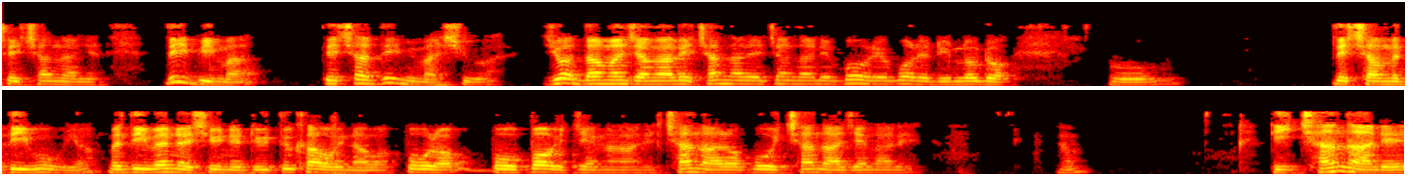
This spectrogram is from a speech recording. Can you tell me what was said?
စိတ်ချမ်းသာရင်သိပြီးမှတေချာသိပြီးမှရှုရတယ်ရွတ်တာမန်ချံကလေးချမ်းသာတယ်ချမ်းသာတယ်ပေါ့တယ်ပေါ့တယ်ဒီလို့တော့ဟိုသေချာမသိဘူးရောမသိဘဲနဲ့ရှိနေဒီဒုက္ခဝေဒနာမှာပို့တော့ပို့ပေါ့ကျင်လာတယ်ချမ်းသာတော့ပို့ချမ်းသာကျင်လာတယ်နော်ဒီချမ်းသာတယ်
